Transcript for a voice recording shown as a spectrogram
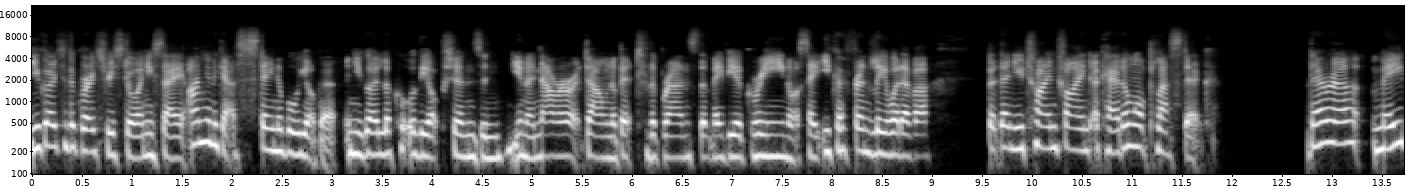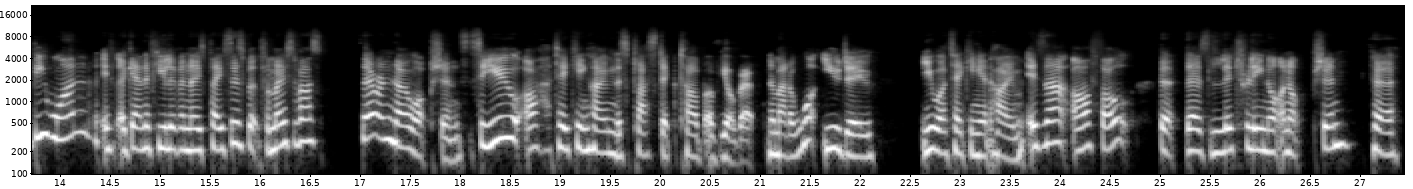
you go to the grocery store and you say, I'm going to get a sustainable yogurt. And you go look at all the options and, you know, narrow it down a bit to the brands that maybe are green or say eco friendly or whatever. But then you try and find, okay, I don't want plastic. There are maybe one, if again, if you live in those places, but for most of us, there are no options. So you are taking home this plastic tub of yogurt. No matter what you do, you are taking it home. Is that our fault that there's literally not an option to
